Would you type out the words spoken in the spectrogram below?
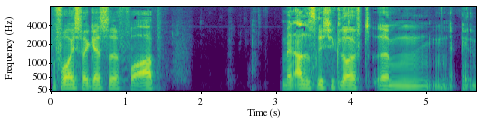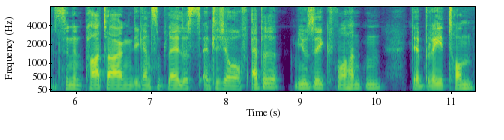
Bevor ich es vergesse, vorab, wenn alles richtig läuft, ähm, sind in ein paar Tagen die ganzen Playlists endlich auch auf Apple Music vorhanden der Bre Tom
